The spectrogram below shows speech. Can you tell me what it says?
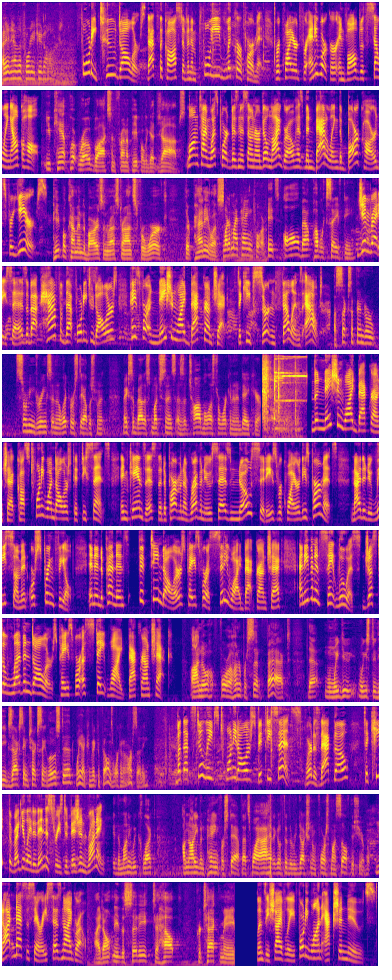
I didn't have the $42. $42. That's the cost of an employee liquor permit required for any worker involved with selling alcohol. You can't put roadblocks in front of people to get jobs. Longtime Westport business owner Bill Nigro has been battling the bar cards for years. People come into bars and restaurants for work. They're penniless. What am I paying for? It's all about public safety. Jim Reddy says about half of that $42 pays for a nationwide background check to keep certain felons out. A sex offender serving drinks in a liquor establishment makes about as much sense as a child molester working in a daycare. The nationwide background check costs $21.50. In Kansas, the Department of Revenue says no cities require these permits. Neither do Lee's Summit or Springfield. In Independence, $15 pays for a citywide background check, and even in St. Louis, just $11 pays for a statewide background check. I know for a 100% fact that when we do, we used to do the exact same check St. Louis did, we had convicted felons working in our city. But that still leaves $20.50. Where does that go? To keep the Regulated Industries Division running. The money we collect, I'm not even paying for staff. That's why I had to go through the reduction in force myself this year. But Not necessary, says Nigro. I don't need the city to help protect me. Lindsay Shively, 41 Action News.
